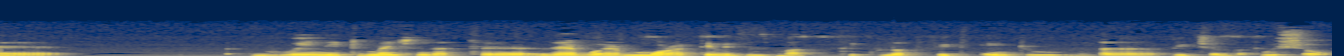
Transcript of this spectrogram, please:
Uh, we need to mention that uh, there were more activities, but they could not fit into the pictures that we show.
